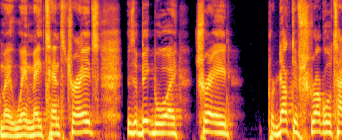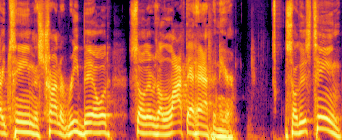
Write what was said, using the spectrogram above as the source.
May, May 10th trades is a big boy trade, productive struggle type team that's trying to rebuild. So there was a lot that happened here. So this team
